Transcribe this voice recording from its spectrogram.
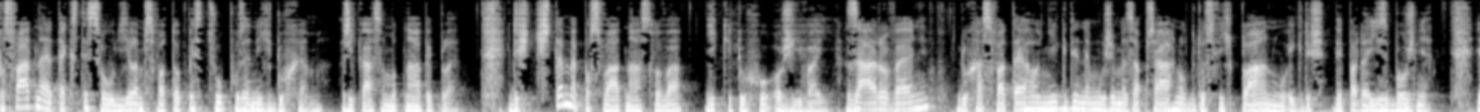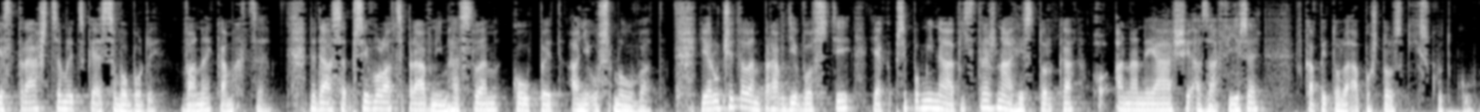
Posvátné texty jsou dílem svatopisců puzených duchem, říká samotná Bible. Když čteme posvátná slova, díky duchu ožívají. Zároveň ducha svatého nikdy nemůžeme zapřáhnout do svých plánů, i když vypadají zbožně. Je strážcem lidské svobody, vane kam chce. Nedá se přivolat správným heslem, koupit ani usmlouvat. Je ručitelem pravdivosti, jak připomíná výstražná historka o Ananiáši a Zafíře v kapitole apoštolských skutků.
